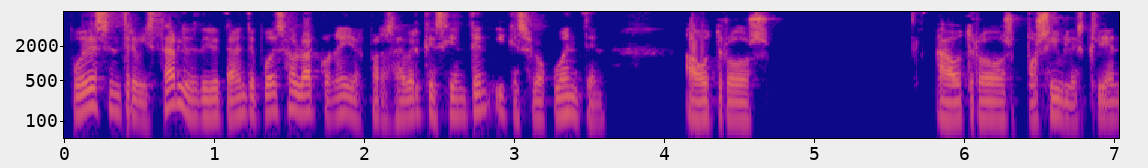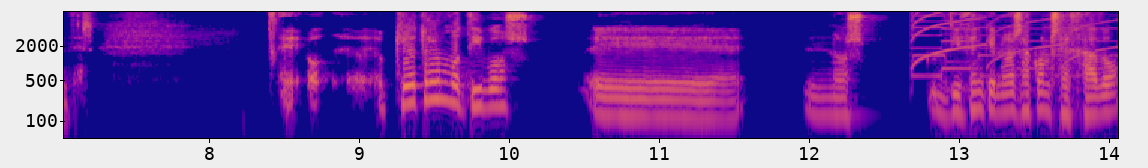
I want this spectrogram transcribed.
puedes entrevistarles directamente, puedes hablar con ellos para saber qué sienten y que se lo cuenten a otros, a otros posibles clientes. Eh, ¿Qué otros motivos eh, nos dicen que no es aconsejado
